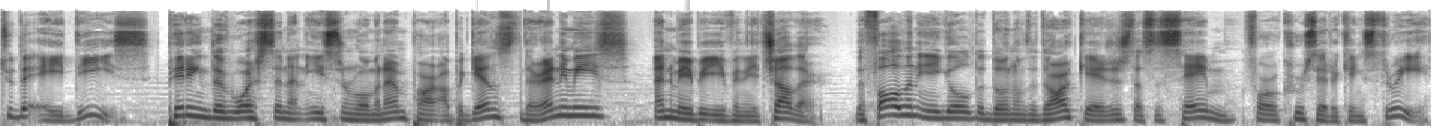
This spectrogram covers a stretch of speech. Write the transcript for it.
to the ADs, pitting the Western and Eastern Roman Empire up against their enemies, and maybe even each other. The Fallen Eagle, the Dawn of the Dark Ages does the same for Crusader Kings 3,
